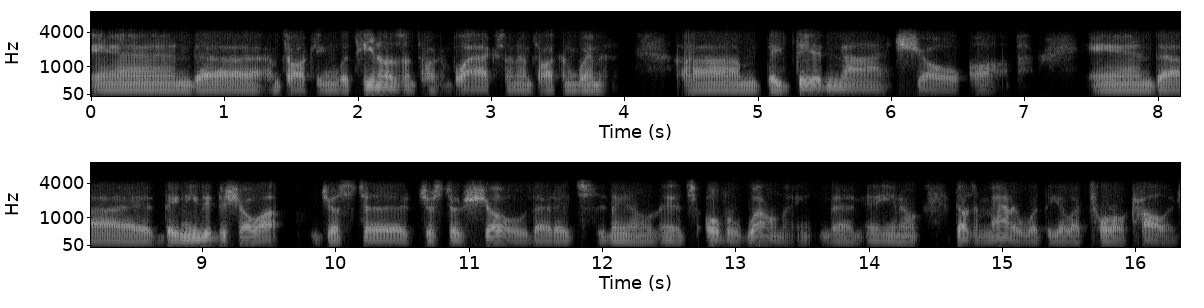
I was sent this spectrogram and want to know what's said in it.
And uh, I'm talking Latinos, I'm talking blacks, and I'm talking women. Um, they did not show up, and uh, they needed to show up just to just to show that it's you know it's overwhelming that eh, you know it doesn't matter what the electoral college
